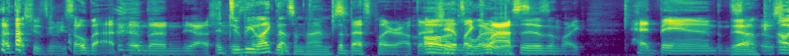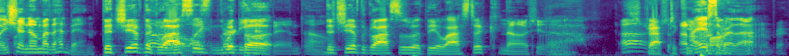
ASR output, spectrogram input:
I thought she was gonna be so bad. And then yeah, she It do be like the, that sometimes. The best player out there. Oh, she had like hilarious. glasses and like headband and Yeah. stuff. Oh, so you should have funny, known by the headband. Did she have the No, no, no, glasses like, with the? headband. Oh. Did she have the glasses with the elastic? No, she didn't. Ah, Uh, strap to keep I I used to wear that. remember.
